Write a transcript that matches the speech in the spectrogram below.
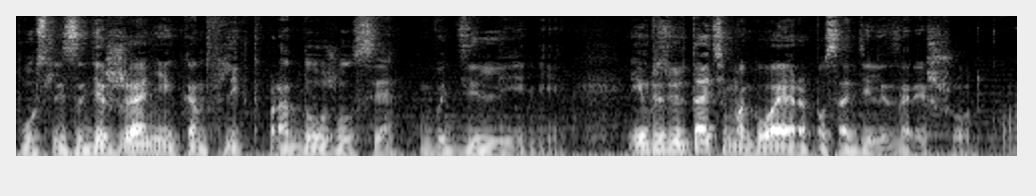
После задержания конфликт продолжился в отделении, и в результате Магуайра посадили за решетку.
